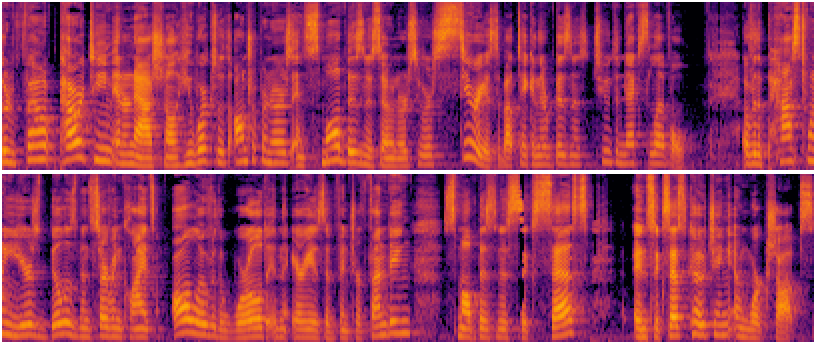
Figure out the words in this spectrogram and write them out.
through PowerTeam International, he works with entrepreneurs and small business owners who are serious about taking their business to the next level. Over the past 20 years, Bill has been serving clients all over the world in the areas of venture funding, small business success, and success coaching and workshops.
